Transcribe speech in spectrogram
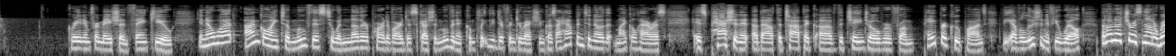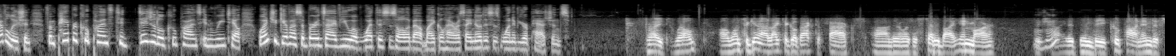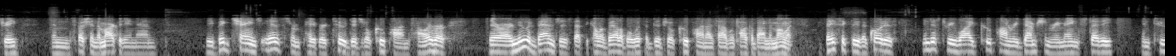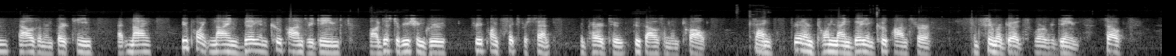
Great information. Thank you. You know what? I'm going to move this to another part of our discussion, move in a completely different direction, because I happen to know that Michael Harris is passionate about the topic of the changeover from paper coupons, the evolution, if you will, but I'm not sure it's not a revolution, from paper coupons to digital coupons in retail. Why don't you give us a bird's eye view of what this is all about, Michael Harris? I know this is one of your passions. Right. Well, uh, once again, I'd like to go back to facts. Uh, there was a study by Inmar, which mm-hmm. uh, is in the coupon industry, and especially in the marketing. And the big change is from paper to digital coupons. However, there are new advantages that become available with a digital coupon, as I will talk about in a moment. Basically, the quote is industry-wide coupon redemption remained steady in 2013 at 9, 2.9 billion coupons redeemed uh, distribution grew 3.6% compared to 2012. Okay. Some 329 billion coupons for consumer goods were redeemed. So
